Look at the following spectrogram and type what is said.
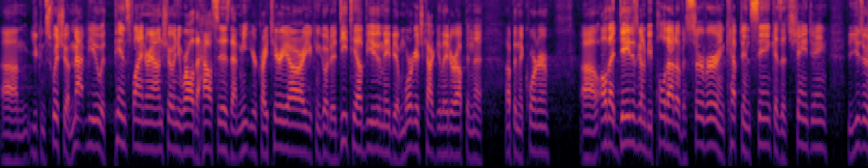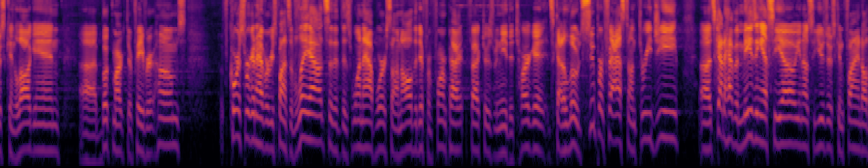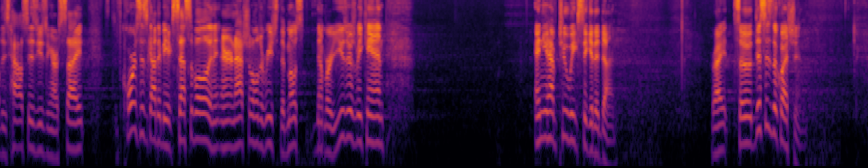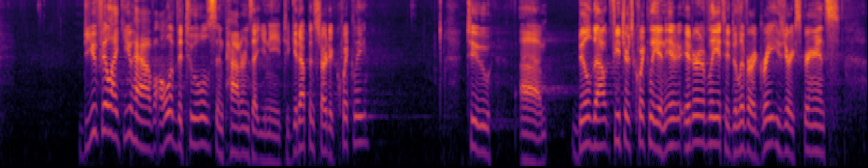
Um, you can switch to a map view with pins flying around showing you where all the houses that meet your criteria are. You can go to a detail view, maybe a mortgage calculator up in the, up in the corner. Uh, all that data is going to be pulled out of a server and kept in sync as it's changing. The users can log in, uh, bookmark their favorite homes. Of course, we're going to have a responsive layout so that this one app works on all the different form factors we need to target. It's got to load super fast on 3G. Uh, it's got to have amazing SEO, you know, so users can find all these houses using our site. Of course, it's got to be accessible and international to reach the most number of users we can. And you have two weeks to get it done. Right? So this is the question. Do you feel like you have all of the tools and patterns that you need to get up and started quickly, to um, build out features quickly and iteratively to deliver a great user experience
